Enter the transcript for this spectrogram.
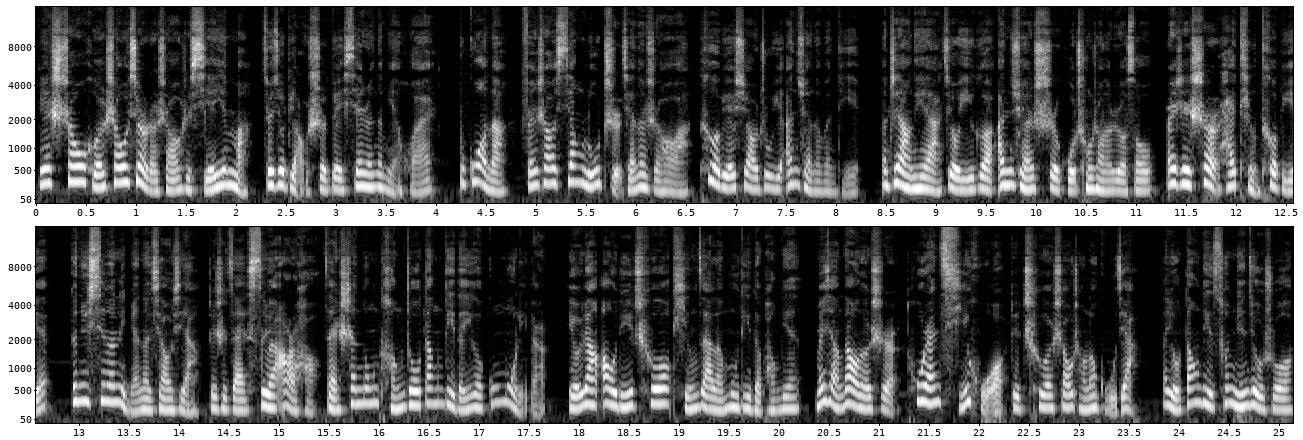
因为烧和烧信儿的烧是谐音嘛，所以就表示对先人的缅怀。不过呢，焚烧香炉纸钱的时候啊，特别需要注意安全的问题。那这两天啊，就有一个安全事故冲上了热搜，而且这事儿还挺特别。根据新闻里面的消息啊，这是在四月二号，在山东滕州当地的一个公墓里边，有一辆奥迪车停在了墓地的旁边。没想到的是，突然起火，这车烧成了骨架。那有当地村民就说，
